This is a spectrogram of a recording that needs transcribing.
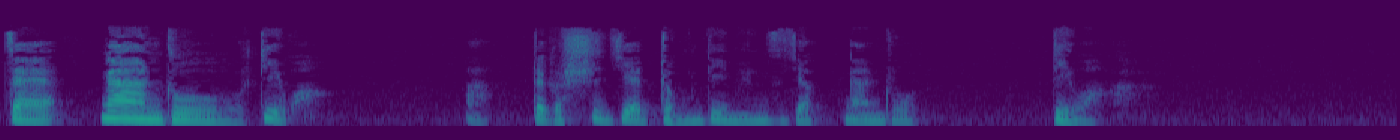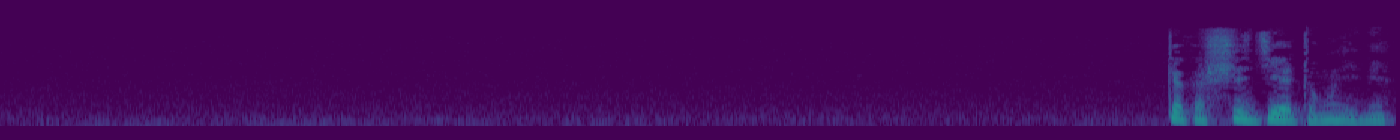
在安住帝王啊，这个世界种地名字叫安住帝王啊。这个世界种里面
